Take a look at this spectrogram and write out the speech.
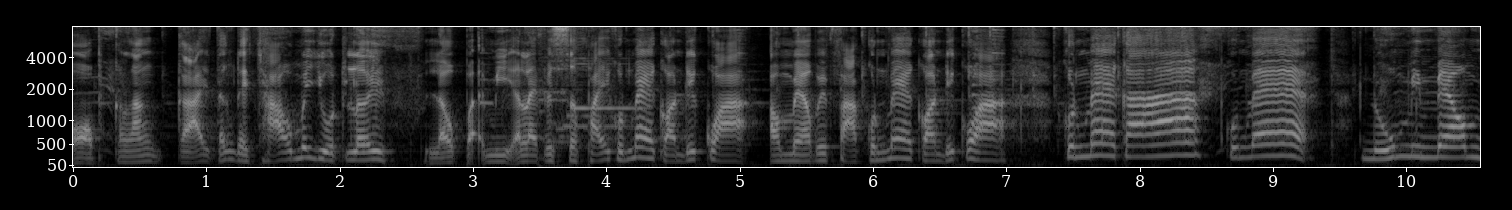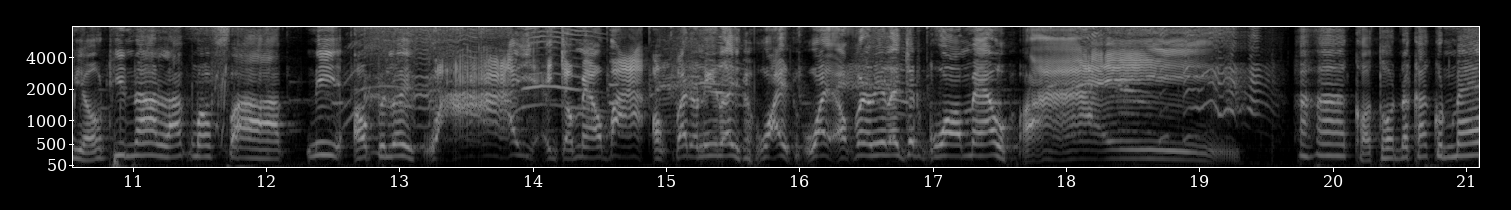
ออกกำลังกายตั้งแต่เช้าไม่หยุดเลย เราไปมีอะไรไปเซอร์ไพรส์คุณแม่ก่อนดีกว่า เอาแมวไปฝากคุณแม่ก่อนดีกว่า คุณแม่คะคุณแม่ หนูมีแมวเหมียวที่น่ารักมาฝาก นี่เอาไปเลยว้ายไอ้เจ้าแมวบ้าออกไปเดี๋ยวนี้เลยไว้ไว้ออกไปเดี๋ยวนี้เลยฉันกลัวแมวว้ายฮ่าฮ่าขอโทษนะคะคุณแม่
